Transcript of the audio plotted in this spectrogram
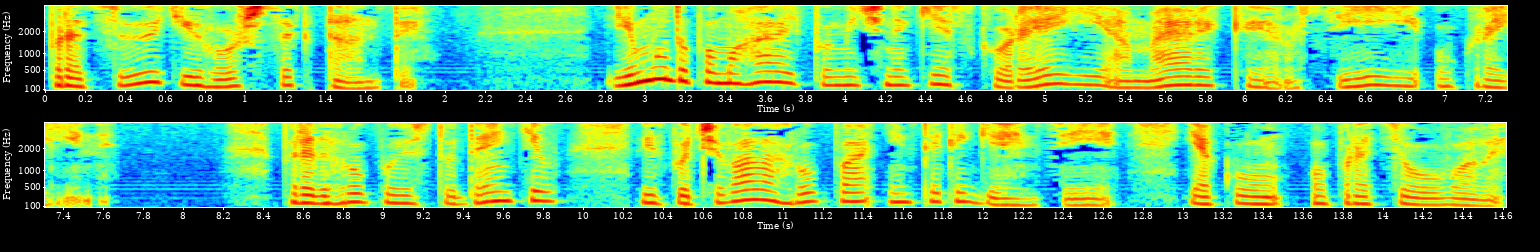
працюють його ж сектанти. Йому допомагають помічники з Кореї, Америки, Росії, України. Перед групою студентів відпочивала група інтелігенції, яку опрацьовували.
